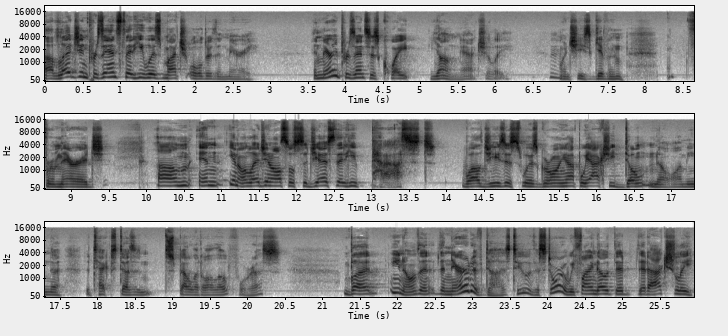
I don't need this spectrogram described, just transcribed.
Uh, legend presents that he was much older than Mary, and Mary presents as quite young actually hmm. when she's given for marriage. Um, and, you know, legend also suggests that he passed while Jesus was growing up. We actually don't know. I mean, the, the text doesn't spell it all out for us. But, you know, the, the narrative does too, the story. We find out that, that actually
